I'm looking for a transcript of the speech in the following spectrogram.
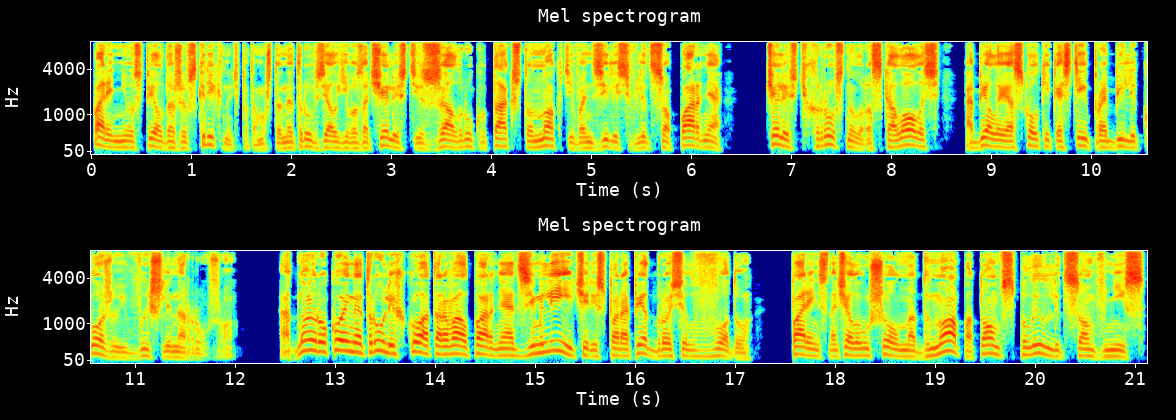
Парень не успел даже вскрикнуть, потому что Нетру взял его за челюсть и сжал руку так, что ногти вонзились в лицо парня, челюсть хрустнула, раскололась, а белые осколки костей пробили кожу и вышли наружу. Одной рукой Нетру легко оторвал парня от земли и через парапет бросил в воду. Парень сначала ушел на дно, а потом всплыл лицом вниз.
